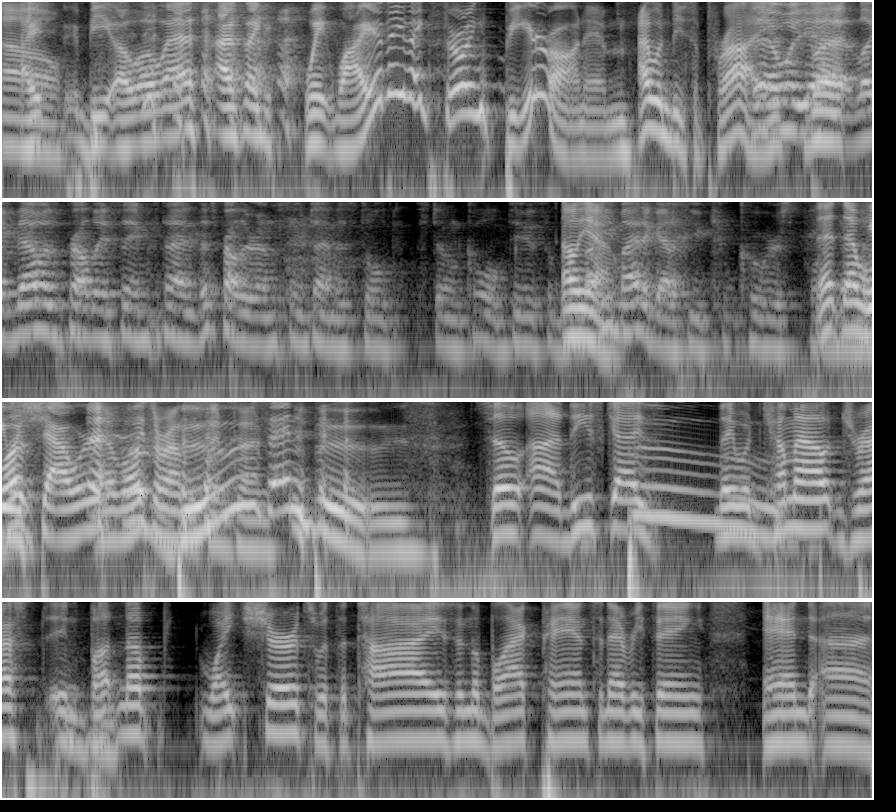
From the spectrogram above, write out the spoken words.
Oh. I B O O S. I was like, wait, why are they like throwing beer on him? I wouldn't be surprised Yeah, well, yeah, but like that was probably the same time. That's probably around the same time as Stone Stone Cold too. So Oh, he yeah. might- he might have got a few Coors. That- that He was- was showered that was with around the same booze time. and booze. So uh, these guys, they would come out dressed in button-up white shirts with the ties and the black pants and everything, and uh,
